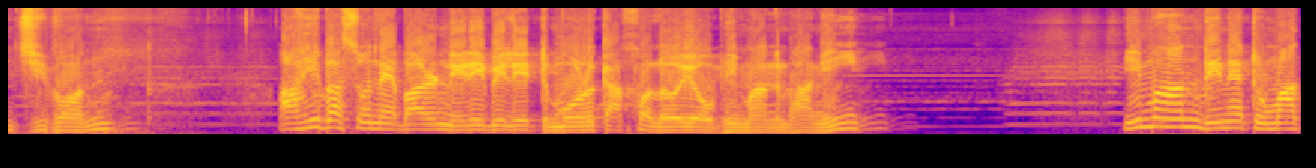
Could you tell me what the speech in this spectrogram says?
জীৱন আহিবাচোন এবাৰ নিৰিবিলিত মোৰ কাষলৈ অভিমান ভাঙি। ইমান দিনে তোমাক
